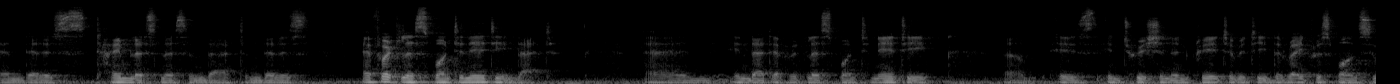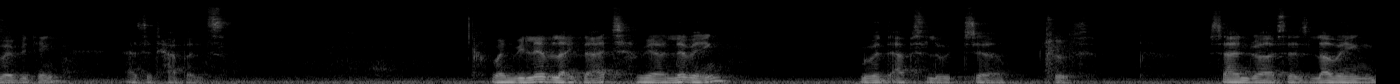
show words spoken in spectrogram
and there is timelessness in that and there is effortless spontaneity in that and in that effortless spontaneity um, is intuition and creativity the right response to everything as it happens when we live like that we are living with absolute uh, truth. Sandra says, loving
